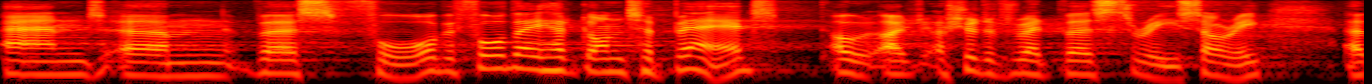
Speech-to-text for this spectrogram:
And um, verse 4 before they had gone to bed, oh, I, I should have read verse 3, sorry. Uh,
